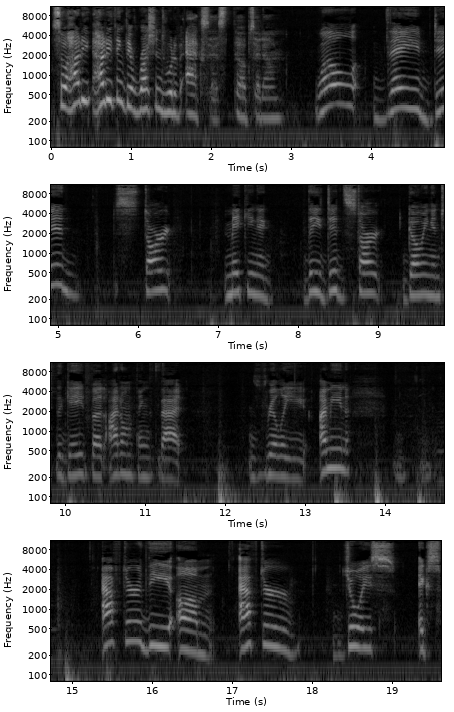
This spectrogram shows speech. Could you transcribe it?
So how do you, how do you think the Russians would have accessed the Upside Down? Well, they did start making a. They did start going into the gate, but I don't think that really. I mean, after the um after Joyce ex,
